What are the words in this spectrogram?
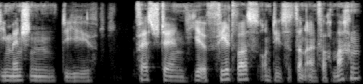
die Menschen, die feststellen, hier fehlt was und dieses dann einfach machen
